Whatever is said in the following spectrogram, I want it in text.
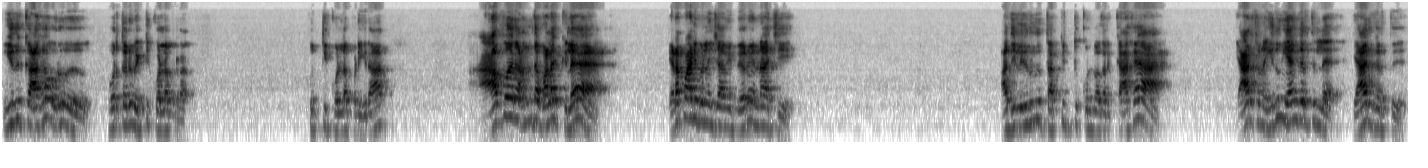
இதுக்காக ஒரு ஒருத்தர் வெட்டி கொல்லப்படுறார். குத்தி கொல்லப்படுகிறார். அவர் அந்த வழக்குல எடப்பாடி பழனிசாமி பேரும் என்னாச்சு? அதிலிருந்து தப்பித்துக் கொள்வதற்காக யார் சொன்ன இதுவும் என் கருத்து இல்ல? யார் கருத்து?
